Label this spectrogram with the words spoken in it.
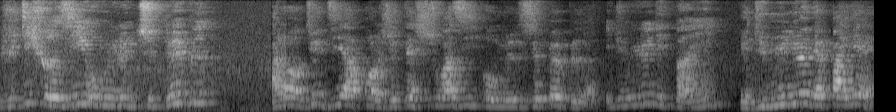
Je t'ai choisi au milieu de ce peuple. Alors Dieu dit à Paul, je t'ai choisi au milieu de ce peuple. Et du milieu des païens. Et du milieu des païens.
